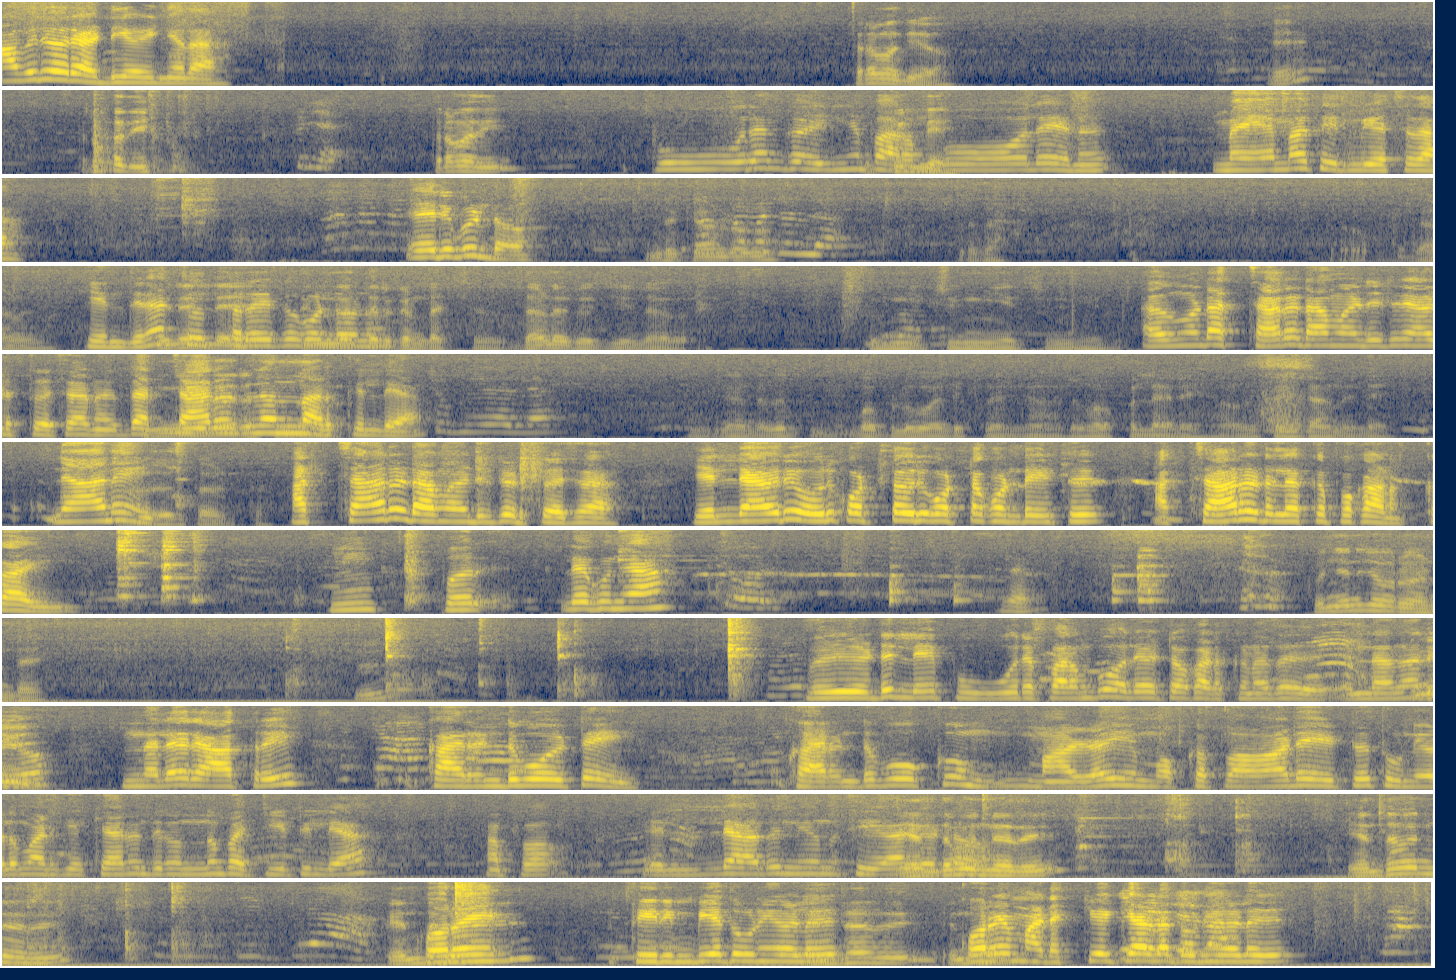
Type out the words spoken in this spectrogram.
രാവിലെ ഒരു അടി കഴിഞ്ഞതാ. എത്ര മതിയോ? ഏ? മതി? പൂരം കഴിഞ്ഞ് പറമ്പോലെയാണ്. മേമ തിരുമ്പി വെച്ചതാ. എരിവുണ്ടോ? എന്തിനാ? ഇത്രയൊക്കെ ഇതിനകത്ത് ഇതാണ് രുചി ഉണ്ടാവുക. അതുകൊണ്ട് അച്ചാറിടാൻ വേണ്ടിട്ട് ഞാൻ എടുത്തു വെച്ചാണ് ഇത് അച്ചാറിലൊന്നും നടക്കില്ല. ഞാനേ അച്ചാർ ഇടാൻ അച്ചാറിടാൻ വേണ്ടിട്ട് എടുത്തു വെച്ചാ എല്ലാവരും ഒരു കൊട്ട ഒരു കൊട്ട കൊണ്ടുപോയിട്ട് അച്ചാറിടലൊക്കെ ഇപ്പോൾ കണക്കായി. കുഞ്ഞാ? കുഞ്ഞിന് ചോറ് വേണ്ടേ? വീടില്ലേ? പൂരപ്പറമ്പ് പോലെ കേട്ടോ കിടക്കണത്. എന്താണെന്നറിയോ ഇന്നലെ രാത്രി കരണ്ട് പോയിട്ടേ കരണ്ട് പോക്കും മഴയും ഒക്കെ പാടായിട്ട് തുണികൾ മടക്കി ഇതിനൊന്നും പറ്റിയിട്ടില്ല. അപ്പോൾ എല്ലാതും ഇനി ഒന്ന് ചെയ്യാൻ കൊറേ കേട്ടോ. എന്താ തിരുമ്പിയ തുണികൾ കൊറേ മടക്കി വെക്കാനുള്ള തുണികൾ.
